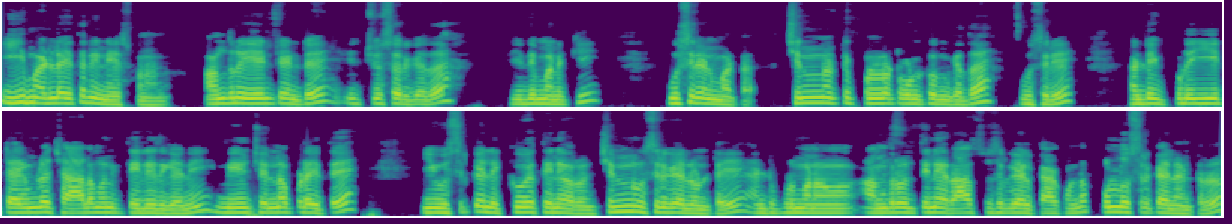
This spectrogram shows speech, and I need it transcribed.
ఈ మడిలో అయితే నేను వేసుకున్నాను. అందులో ఏంటంటే ఇది చూసారు కదా ఇది మనకి ఉసిరి అనమాట చిన్నటి పుల్లటి ఉంటుంది కదా ఉసిరి. అంటే ఇప్పుడు ఈ టైంలో చాలా మందికి తెలియదు కానీ మేము చిన్నప్పుడు అయితే ఈ ఉసిరికాయలు ఎక్కువగా తినేవారు చిన్న ఉసిరికాయలు ఉంటాయి. అంటే ఇప్పుడు మనం అందరూ తినే రాసు ఉసిరికాయలు కాకుండా పుల్ల ఉసిరికాయలు అంటారు.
